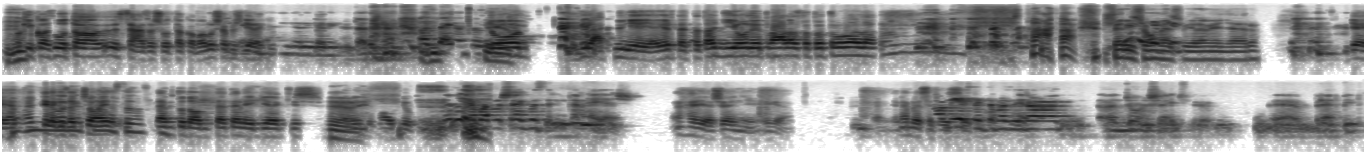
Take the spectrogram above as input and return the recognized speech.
uh-huh. akik azóta összeházasodtak a valóságban, és gyerekek. Igen, igen, igen. Tehát, az bejött az John, a világ hülyéje, érted? Tehát annyi jó nőt választhatott volna. Feri Somes vélemény erről. Ugye, hát, tényleg ez a csaj, nem tudom, tehát elég kis... De miért a valóságban szerintem helyes? Helyes, ennyi, igen. Ennyi. Nem lesz egy Miért szerintem azért a, a John se egy Brad Pitt.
